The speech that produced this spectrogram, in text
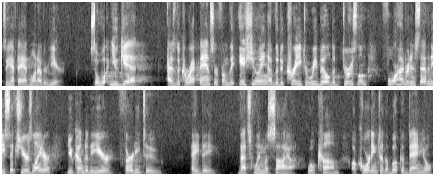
So you have to add one other year. So what you get as the correct answer from the issuing of the decree to rebuild Jerusalem 476 years later, you come to the year 32 AD. That's when Messiah will come according to the book of Daniel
